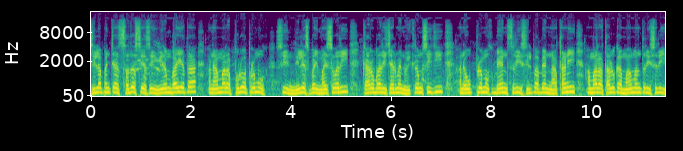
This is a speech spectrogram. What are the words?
જિલ્લા પંચાયત સદસ્ય શ્રી વિરમભાઈ હતા અને અમારા પૂર્વ પ્રમુખ શ્રી નિલેશભાઈ મહેશ્વરી, કારોબારી ચેરમેન વિક્રમસિંહજી અને ઉપપ્રમુખ બેન શ્રી શિલ્પાબેન નાથાણી, અમારા તાલુકા મહામંત્રી શ્રી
